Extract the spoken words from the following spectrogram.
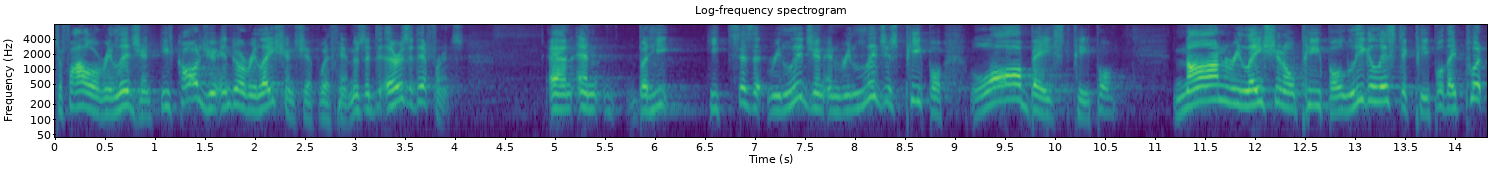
to follow a religion. He's called you into a relationship with Him. There's a, there is a difference. And, and, but he, he says that religion and religious people, law based people, non relational people, legalistic people, they put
